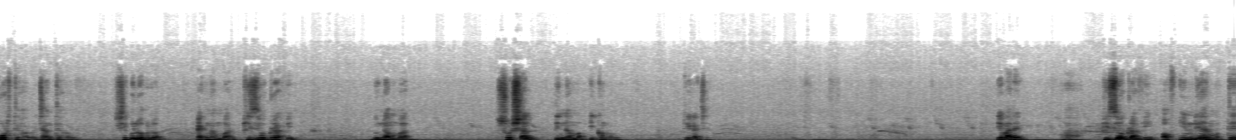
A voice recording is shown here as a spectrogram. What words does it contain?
পড়তে হবে, জানতে হবে? সেগুলো হলো এক নম্বর ফিজিওগ্রাফি দু নম্বর সোশ্যাল তিন নম্বর ইকোনমি ঠিক আছে? এবারে ফিজিওগ্রাফি অফ ইন্ডিয়ার মধ্যে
